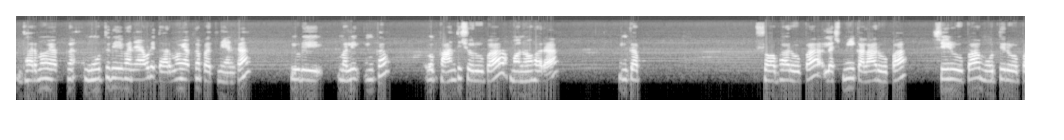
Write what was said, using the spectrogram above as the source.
ధర్మం యొక్క మూర్తిదేవి అనే ఆవిడ ధర్మం యొక్క పత్ని అంట. ఈవిడి మళ్ళీ ఇంకా కాంతి స్వరూప మనోహర ఇంకా శోభారూప లక్ష్మీ కళారూప శ్రీరూప మూర్తిరూప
